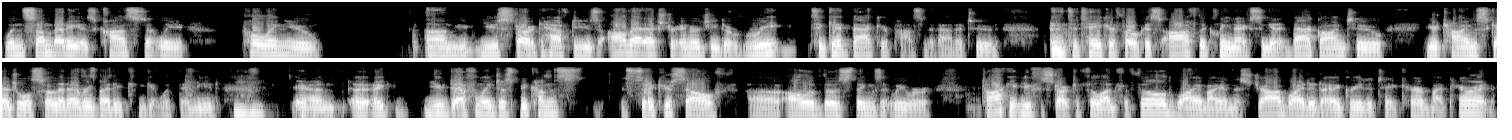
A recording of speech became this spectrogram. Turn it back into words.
when somebody is constantly pulling you um, you, you start to have to use all that extra energy to re to get back your positive attitude to take your focus off the kleenex and get it back onto your time schedule so that everybody can get what they need Mhm. and uh, you definitely just become s- sick yourself uh, all of those things that we were talking you start to feel unfulfilled. Why am i in this job? Why did i agree to take care of my parent?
